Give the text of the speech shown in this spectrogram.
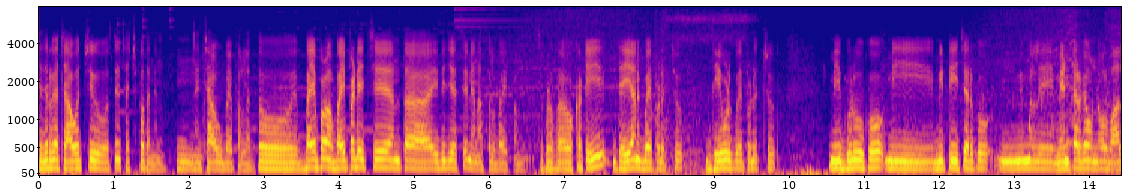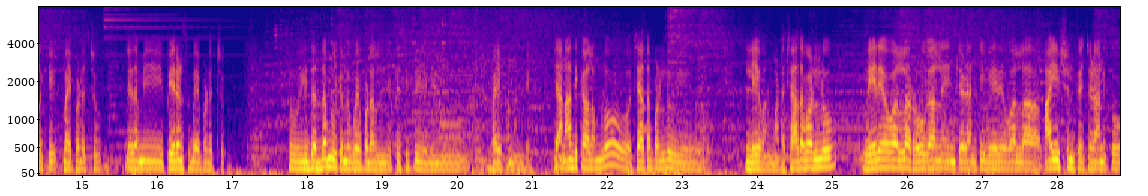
ఎదురుగా చావు వచ్చి వస్తే చచ్చిపోతాను నేను. నేను చావుకు భయపడలేదు. సో భయప భయపడేచ్చే అంత ఇది చేస్తే నేను అసలు భయపడను. ఇప్పుడు ఒకటి దెయ్యానికి భయపడవచ్చు దేవుడికి భయపడవచ్చు మీ గురువుకో మీ మీ టీచర్కో మిమ్మల్ని మెంటర్గా ఉన్న వాళ్ళు వాళ్ళకి భయపడవచ్చు లేదా మీ పేరెంట్స్కి భయపడవచ్చు సో ఈ దద్దమ్మలకి ఎందుకు భయపడాలని చెప్పేసి నేను భయపడినండి. అనాది కాలంలో చేతబడులు లేవన్నమాట. చేతబడులు వేరే వాళ్ళ రోగాలను నయించడానికి వేరే వాళ్ళ ఆయుష్ని పెంచడానికి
